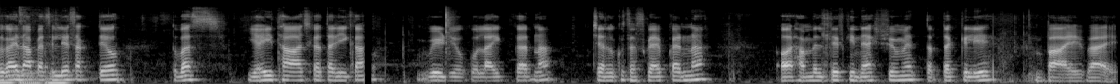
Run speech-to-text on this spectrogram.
तो गाइज़ आप ऐसे ले सकते हो। तो बस यही था आज का तरीका। वीडियो को लाइक करना चैनल को सब्सक्राइब करना। और हम मिलते हैं इसकी नेक्स्ट वीडियो में। तब तक के लिए बाय बाय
